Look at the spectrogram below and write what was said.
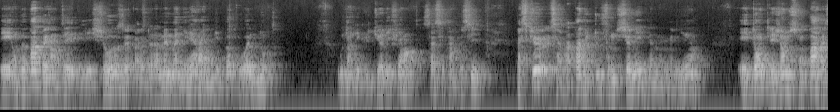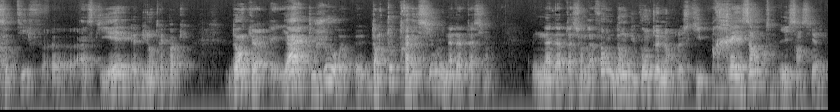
Et on ne peut pas présenter les choses euh, de la même manière à une époque ou à une autre, ou dans des cultures différentes. Ça, c'est impossible. Parce que ça ne va pas du tout fonctionner de la même manière. Et donc, les gens ne seront pas réceptifs euh, à ce qui est euh, d'une autre époque. Donc, il y a toujours, dans toute tradition, une adaptation. Une adaptation de la forme, donc du contenant, de ce qui présente l'essentiel.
